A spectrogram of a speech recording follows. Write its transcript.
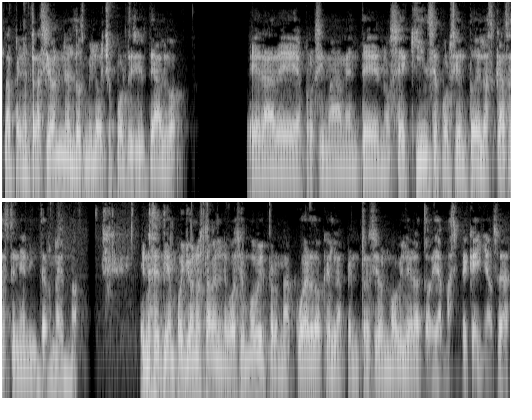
La penetración en el 2008, por decirte algo, era de aproximadamente, no sé, 15% de las casas tenían internet, ¿no? En ese tiempo yo no estaba en el negocio móvil, pero me acuerdo que la penetración móvil era todavía más pequeña, o sea,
